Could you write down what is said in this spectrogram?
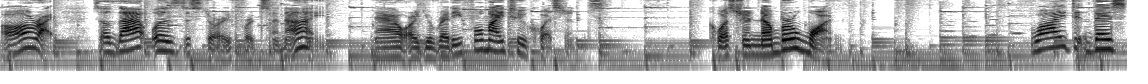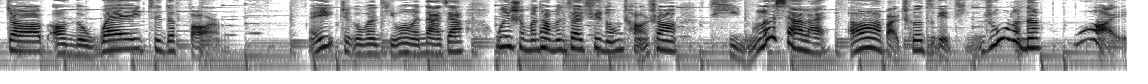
All right, so that was the story for tonight. Now, are you ready for my two questions? Question number one Why did they stop on the way to the farm? 哎，这个问题问问大家，为什么他们在去农场上停了下来啊？把车子给停住了呢？Why?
